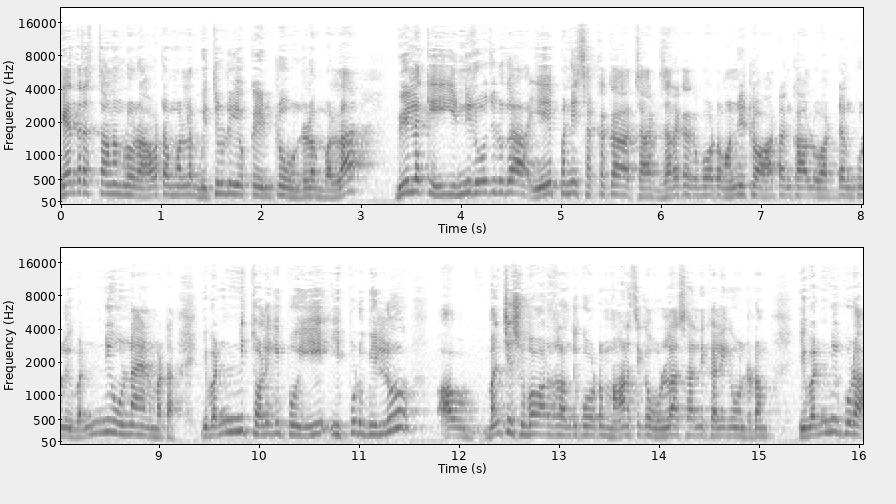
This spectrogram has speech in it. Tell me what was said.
కేంద్ర స్థానంలో రావటం వల్ల మిత్రుడి యొక్క ఇంట్లో ఉండడం వల్ల వీళ్ళకి ఇన్ని రోజులుగా ఏ పని చక్కగా జరగకపోవడం అన్నిట్లో ఆటంకాలు అడ్డంకులు ఇవన్నీ ఉన్నాయన్నమాట. ఇవన్నీ తొలగిపోయి ఇప్పుడు వీళ్ళు మంచి శుభవార్తలు అందుకోవడం మానసిక ఉల్లాసాన్ని కలిగి ఉండడం ఇవన్నీ కూడా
